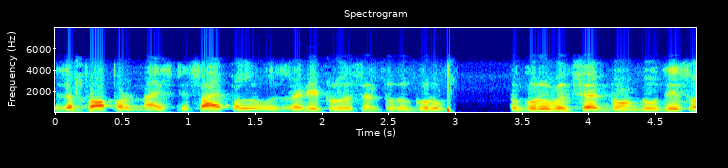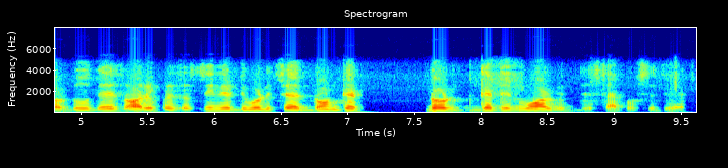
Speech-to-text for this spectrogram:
is a proper nice disciple who is ready to listen to the guru the guru will say don't do this or do this or if it's a senior devotee says don't get don't get involved with this type of situation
